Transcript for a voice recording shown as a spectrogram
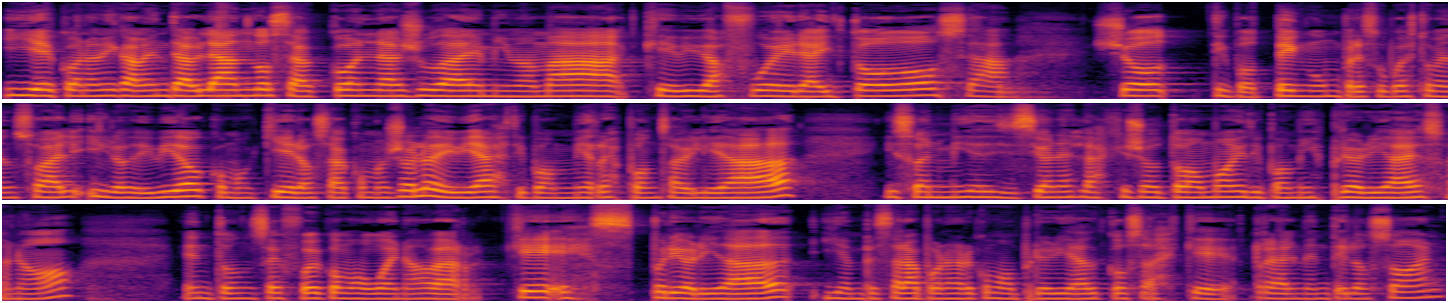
Y económicamente hablando, o sea, con la ayuda de mi mamá que vive afuera y todo, o sea, yo tipo tengo un presupuesto mensual y lo divido como quiero, o sea, como yo lo divido es tipo mi responsabilidad y son mis decisiones las que yo tomo y tipo mis prioridades o no. Entonces fue como, bueno, a ver, ¿qué es prioridad? Y empezar a poner como prioridad cosas que realmente lo son.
